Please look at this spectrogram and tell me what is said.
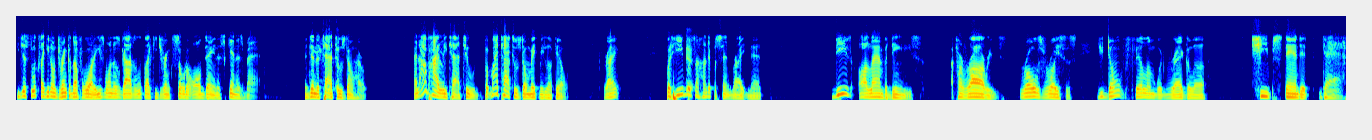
He just looks like he don't drink enough water. He's one of those guys that look like he drinks soda all day and his skin is bad. And then the tattoos don't hurt. And I'm highly tattooed, but my tattoos don't make me look ill, right? But he was a 100% right, Ned. These are Lamborghinis, Ferraris, Rolls Royces. You don't fill them with regular, cheap, standard gas.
